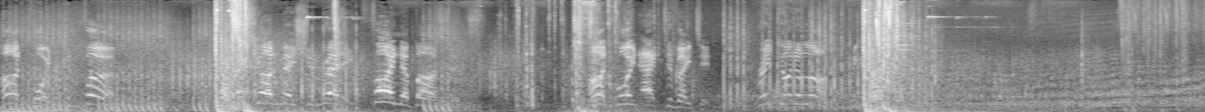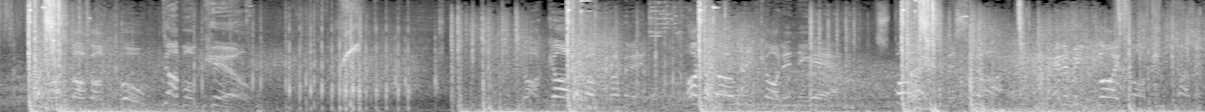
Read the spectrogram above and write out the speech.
Hardpoint confirmed! Recon mission ready! Find the bastards! Hardpoint activated! Recon aloft! We got... Call! Double kill! Got a guard dog coming in! Hostile recon in the air! Spies in the sky! Enemy glide bomb incoming!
